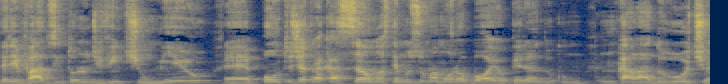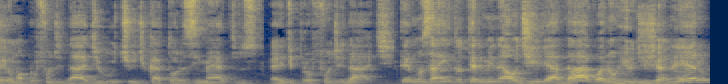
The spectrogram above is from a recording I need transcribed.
derivados em torno de 21 mil. É, pontos de atracação, nós temos uma monoboy operando com um calado útil, aí, uma profundidade útil de 14 metros é, de profundidade. Temos ainda o terminal de Ilha d'Água, no Rio de Janeiro,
